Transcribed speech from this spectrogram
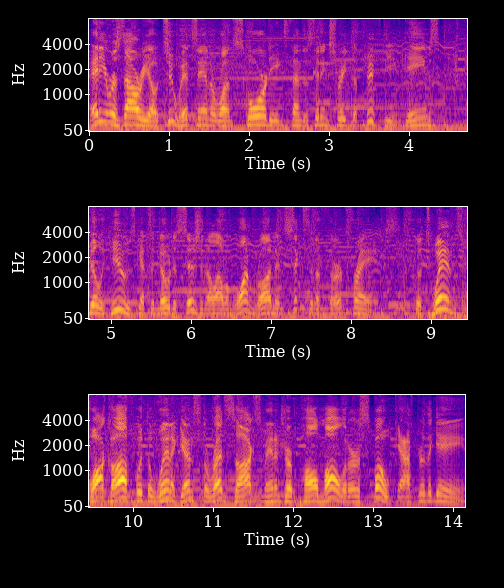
Eddie Rosario, two hits and a run scored. He extends his hitting streak to 15 games. Phil Hughes gets a no decision, allowing one run in six and a third frames. The Twins walk off with the win against the Red Sox. Manager Paul Molitor spoke after the game.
